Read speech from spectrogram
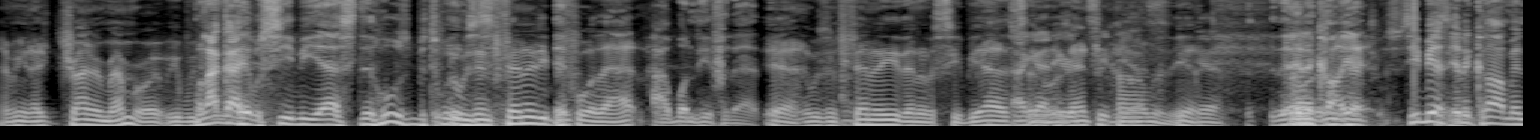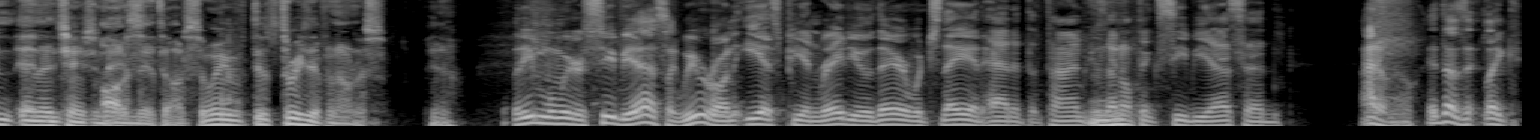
I mean, I'm trying to remember. We, we, When I got here with CBS, then who was between? it was Infinity before that. I wasn't here for that. Yeah, it was Infinity. Then it was CBS. I got it was here at Entercom. CBS. Yeah. Yeah. Entercom, yeah, CBS Entercom and, and then changed the name there to us. So we, there's three different owners. Yeah, But even when we were CBS, like we were on ESPN radio there, which they had had at the time because I mm-hmm. don't think CBS had. I don't know. It doesn't like.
